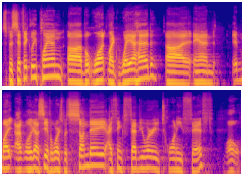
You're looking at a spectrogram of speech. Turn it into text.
specifically planned, uh, but what like way ahead, uh, and it might. I, well, we got to see if it works. But Sunday, I think February twenty fifth. Whoa.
